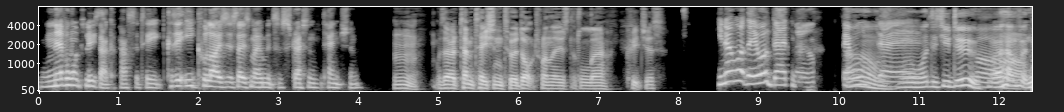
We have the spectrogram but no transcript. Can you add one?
never want to lose that capacity because it equalizes those moments of stress and tension Mm. Was there a temptation to adopt one of those little uh, creatures? you know what they're all dead now they're oh, all dead well, what did you do? Oh, what happened?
